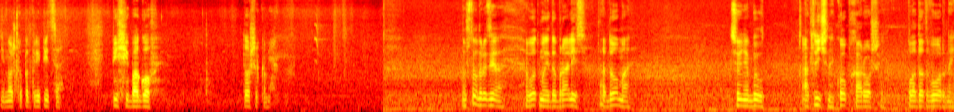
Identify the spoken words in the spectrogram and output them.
немножко подкрепиться пищей богов. Тошиками. Ну что, друзья, вот мы и добрались до дома. Сегодня был отличный коп, хороший, плодотворный.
